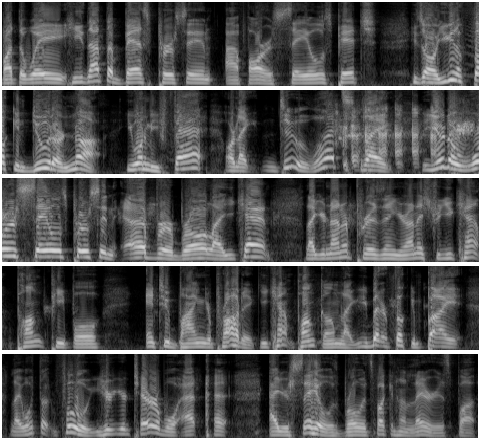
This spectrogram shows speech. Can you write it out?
but the way he's not the best person as far as sales pitch. He's all, you gonna fucking do it or not? You want to be fat or like, dude, what? Like, you're the worst salesperson ever, bro. Like, you can't, like, you're not in prison, you're on the street, you can't punk people into buying your product. You can't punk them. Like, you better fucking buy it. Like, what the fool? You're you're terrible at at, at your sales, bro. It's fucking hilarious. But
